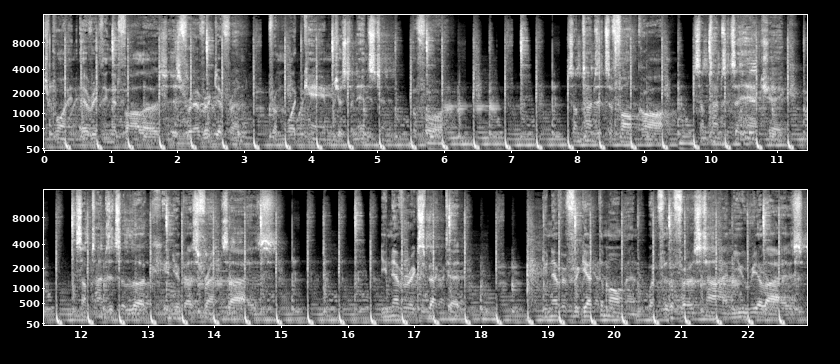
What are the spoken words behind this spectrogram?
Which point everything that follows is forever different from what came just an instant before. Sometimes it's a phone call, sometimes it's a handshake, sometimes it's a look in your best friend's eyes. You never expect it. You never forget the moment when for the first time you realize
